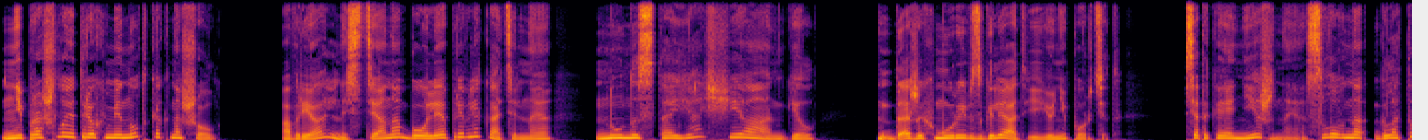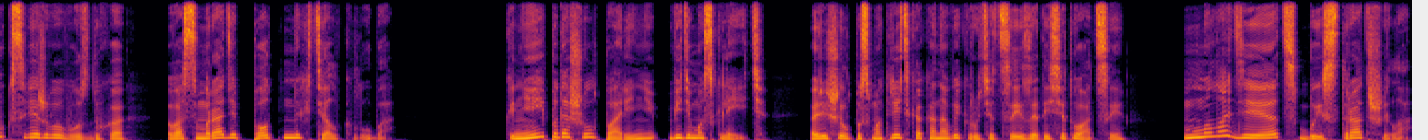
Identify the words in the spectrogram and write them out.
Не прошло и трех минут, как нашел. А в реальности она более привлекательная. Ну, настоящий ангел. Даже хмурый взгляд ее не портит. Вся такая нежная, словно глоток свежего воздуха во смраде потных тел клуба. К ней подошел парень, видимо, склеить. Решил посмотреть, как она выкрутится из этой ситуации. Молодец, быстро отшила.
